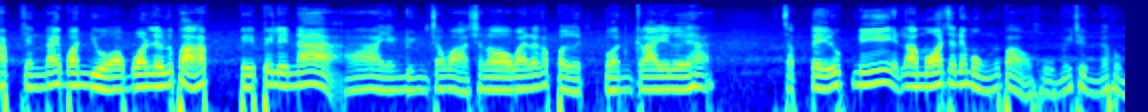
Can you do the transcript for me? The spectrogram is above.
ครับยังได้บอลอยู่ออกบอลเร็วหรือเปล่าครับเปเปเลน่าอ่ายังดึงจังหวะชะลอไว้แล้วก็เปิดบอลไกลเลยฮะจับเตะลูกนี้ลามอสจะได้โหม่งหรือเปล่าโอ้โหไม่ถึงครับผม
